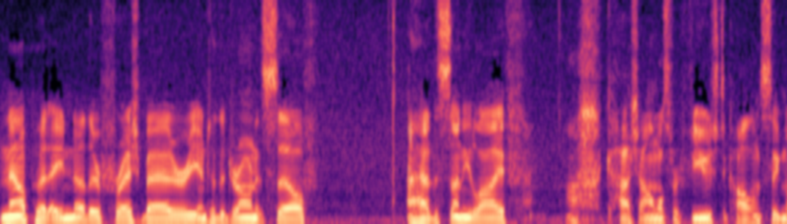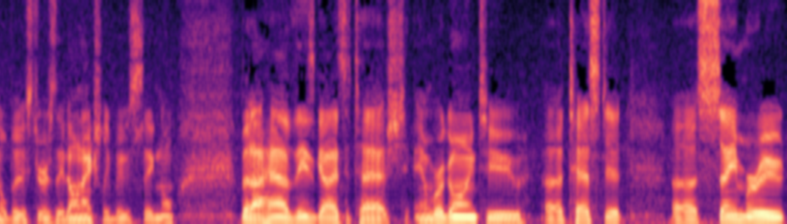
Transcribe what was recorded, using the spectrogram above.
now put another fresh battery into the drone itself. I have the Sunny Life. Oh, gosh, I almost refuse to call them signal boosters. They don't actually boost signal. But I have these guys attached and we're going to uh, test it, uh, same route,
